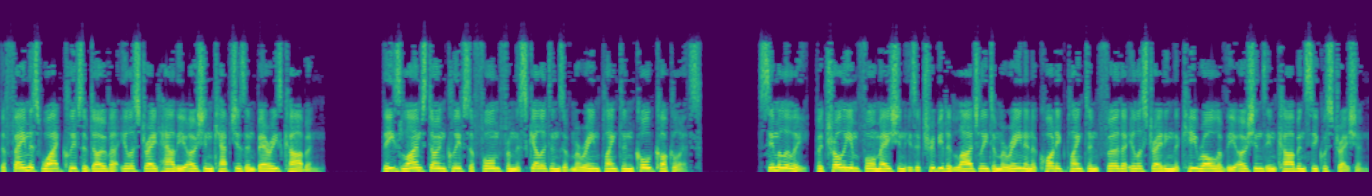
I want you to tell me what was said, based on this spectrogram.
The famous White Cliffs of Dover illustrate how the ocean captures and buries carbon. These limestone cliffs are formed from the skeletons of marine plankton called coccoliths. Similarly, petroleum formation is attributed largely to marine and aquatic plankton further illustrating the key role of the oceans in carbon sequestration.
